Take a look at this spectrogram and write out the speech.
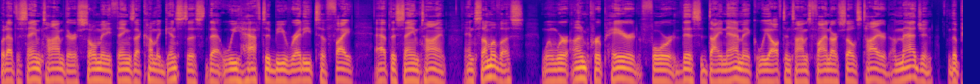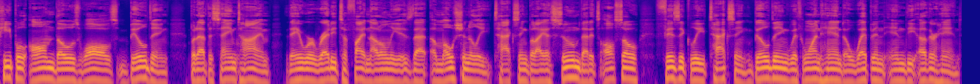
But at the same time, there are so many things that come against us that we have to be ready to fight at the same time. And some of us, when we're unprepared for this dynamic, we oftentimes find ourselves tired. Imagine the people on those walls building, but at the same time, they were ready to fight. Not only is that emotionally taxing, but I assume that it's also physically taxing, building with one hand, a weapon in the other hand.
